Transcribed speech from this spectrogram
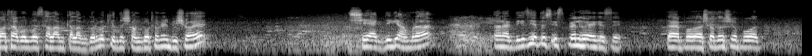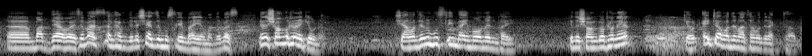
কথা বলব, সালাম কালাম করব, কিন্তু সংগঠনের বিষয়ে সে একদিকে আমরা আর একদিকে যেহেতু স্পেল হয়ে গেছে, তারপর সদস্য পদ বাদ দেওয়া হয়েছে, বাস, আলহামদুলিল্লাহ, সে একজন মুসলিম ভাই আমাদের, বাস। কিন্তু সংগঠনের কেউ না। সে আমাদের মুসলিম ভাই, মোমেন ভাই। কিন্তু সংগঠনের কেউ এইটা আমাদের মাথার মধ্যে রাখতে হবে।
